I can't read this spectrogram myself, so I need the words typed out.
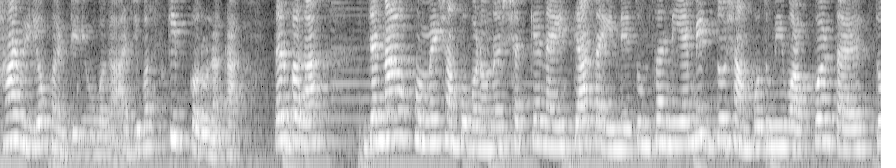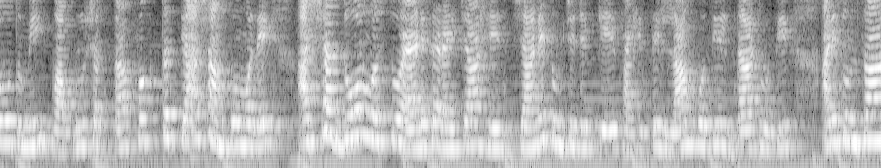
हा व्हिडिओ कंटिन्यू बघा. अजिबात स्किप करू नका. तर बघा ज्यांना होममेड शॅम्पू बनवणं शक्य नाही त्या ताईने तुमचा नियमित जो शॅम्पू तुम्ही वापरताय तो तुम्ही वापरू शकता. फक्त त्या शॅम्पूमध्ये अशा दोन वस्तू ऍड करायच्या आहेत ज्याने तुमचे जे केस आहेत ते लांब होतील दाट होतील आणि तुमचा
